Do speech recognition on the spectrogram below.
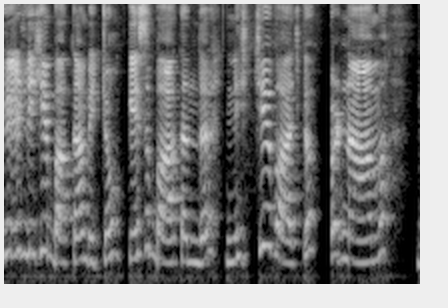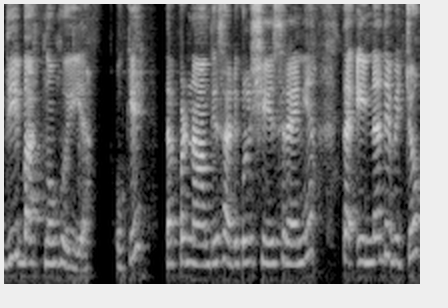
ਹੇਠ ਲਿਖੇ ਬਾਕਾਂ ਵਿੱਚੋਂ ਕਿਸ ਬਾਕ ਅੰਦਰ ਨਿਸ਼ਚੈਵਾਚਕ ਪ੍ਰਣਾਮ ਦੀ ਵਰਤੋਂ ਹੋਈ ਹੈ? ਓਕੇ? ਤਾਂ ਪ੍ਰਣਾਮ ਦੀ ਸਾਡੇ ਕੋਲ ਸ਼ੇਸ਼ ਰਹਿਣੀਆਂ ਤਾਂ ਇਹਨਾਂ ਦੇ ਵਿੱਚੋਂ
